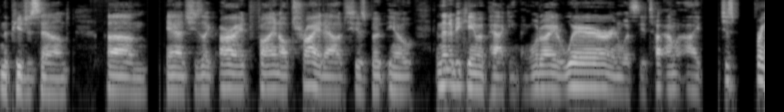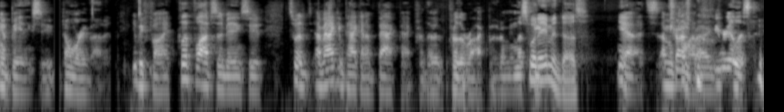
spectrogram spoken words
in the Puget Sound. Um, and she's like, "All right, fine, I'll try it out." She says, "But you know," and then it became a packing thing. What do I wear and what's the attire? I'm, I just bring a bathing suit. Don't worry about it. You'll be fine. Flip flops and a bathing suit. That's what I mean. I can pack in a backpack for the for the rock boat. I mean, let's That's what be, Eamon does. yeah. It's I mean, Trash come on, bag. be realistic.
